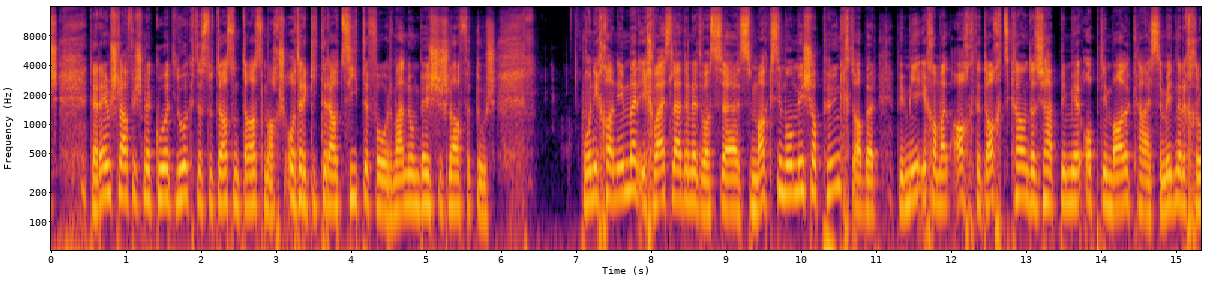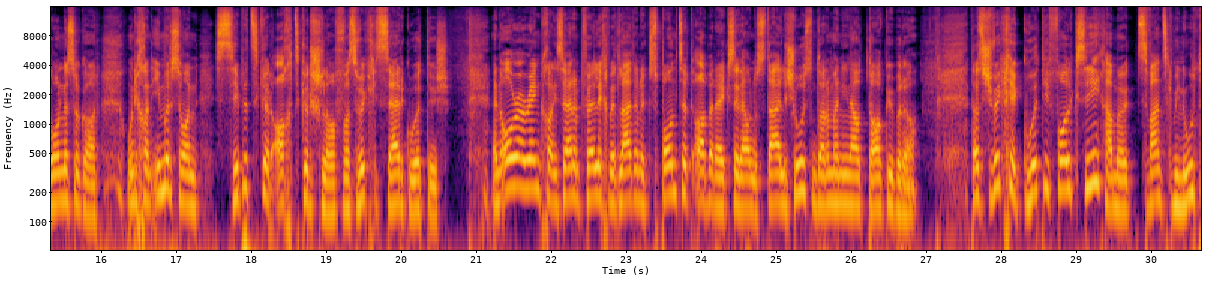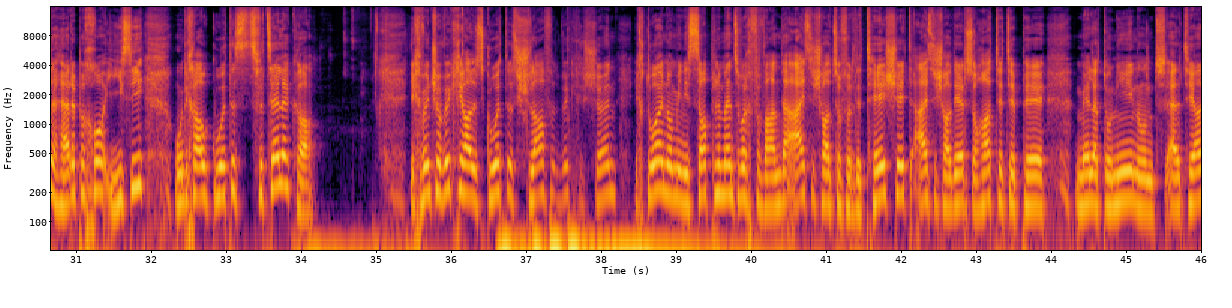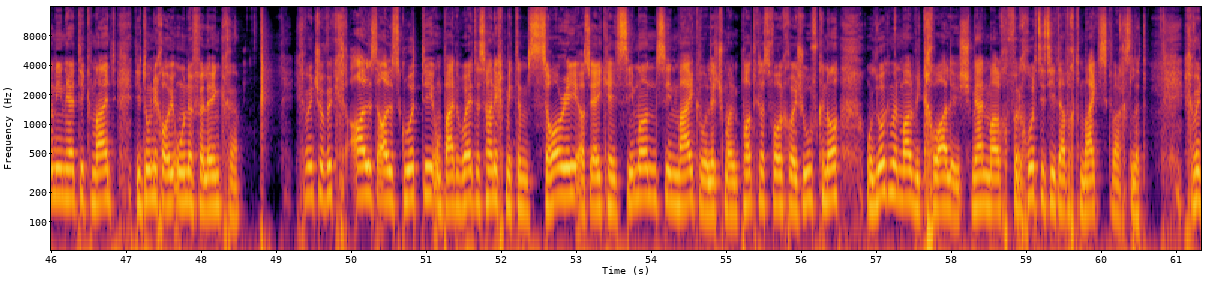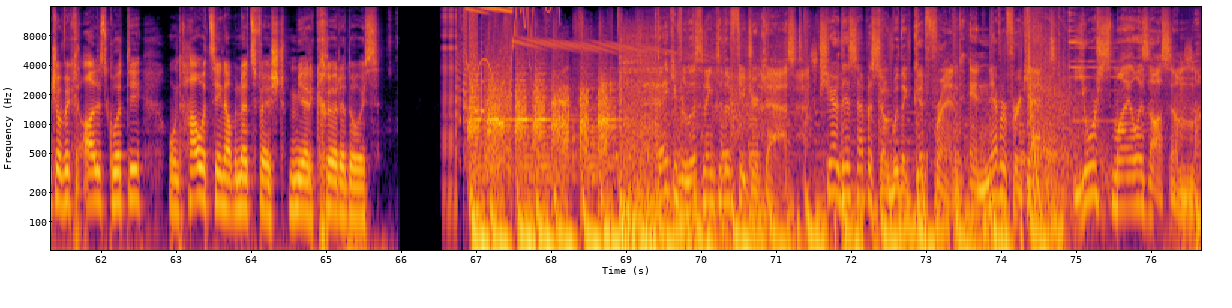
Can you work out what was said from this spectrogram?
Der REM-Schlaf ist nicht gut, schau, dass du das und das machst. Oder er gibt dir auch Zeiten vor, wenn du am besten schlafen tust. Und ich kann immer, ich weiß leider nicht, was äh, das Maximum ist an Punkten, aber bei mir, ich habe mal 88 gehabt und das hat bei mir optimal geheißen, mit einer Krone sogar. Und ich habe immer so einen 70er, 80er Schlaf, was wirklich sehr gut ist. Ein Aura Ring kann ich sehr empfehlen. Ich werde leider nicht gesponsert, aber er sieht auch noch stylisch aus und darum habe ich ihn auch Tag über an. Das war wirklich eine gute Folge. Gewesen. Haben wir 20 Minuten herbekommen, easy. Und ich habe auch Gutes zu erzählen gehabt. Ich wünsche euch wirklich alles Gute, schlaft wirklich schön. Ich tue euch noch meine Supplements, die ich verwende. Eins ist halt so für den T-Shit, eins ist halt eher so HTTP, Melatonin und L-Theanin hätte ich gemeint. Die tue ich euch unten verlinken. Ich wünsche euch wirklich alles, alles Gute. Und by the way, das habe ich mit dem Sorry, also AK Simon, sein Mike, der letztes Mal im Podcast vorkam, ist aufgenommen. Und schauen wir mal, wie Qual ist. Wir haben mal für kurze Zeit einfach die Mikes gewechselt. Ich wünsche euch wirklich alles Gute und haut ihn aber nicht zu fest. Wir hören uns. Thank you for listening to the Futurecast. Share this episode with a good friend and never forget your smile is awesome.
